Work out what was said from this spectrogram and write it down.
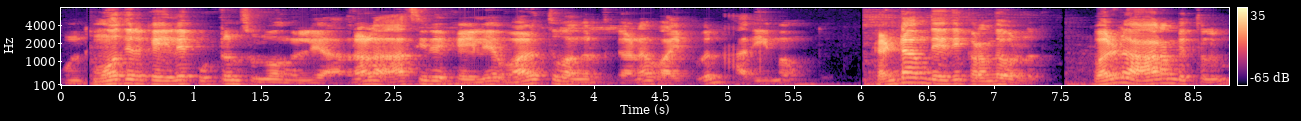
உண்டு. மோதிர கையிலே குற்றுன்னு சொல்லுவாங்க இல்லையா? அதனால ஆசிரியர் கையிலே வாழ்த்து வாங்குறதுக்கான வாய்ப்புகள் அதிகமா உண்டு. ரெண்டாம் தேதி பிறந்தவர்களுக்கு வருட ஆரம்பத்திலும்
